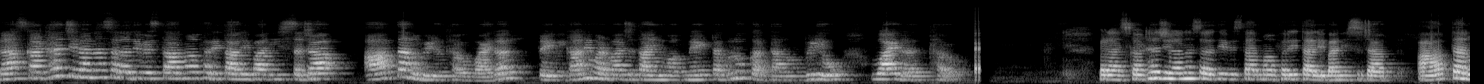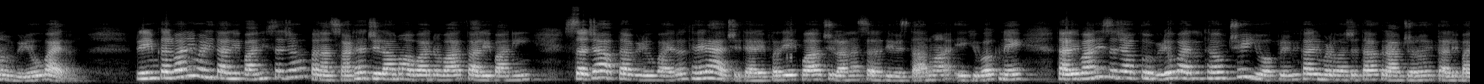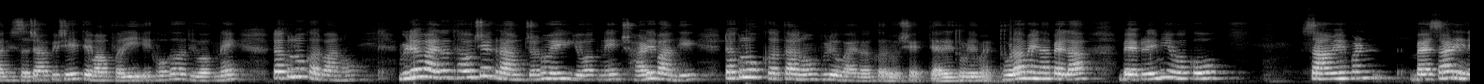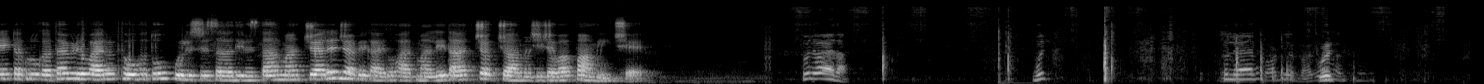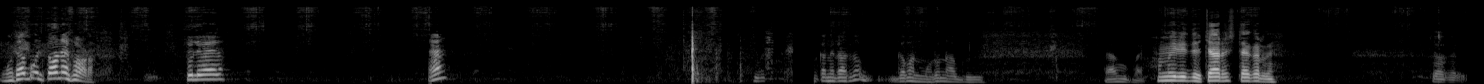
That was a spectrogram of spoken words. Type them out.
બનાસકાંઠા જિલ્લાના સરહદી વિસ્તારમાં ફરી તાલિબાની સજા, આપતાનો વીડિયો થયો વાયરલ. પ્રેમિકાને મળવા જતા યુવકને ટગલું કરતાનો વીડિયો વાયરલ થયો. બનાસકાંઠા જિલ્લાના સરહદી વિસ્તારમાં ફરી તાલિબાની સજા, આપતાનો વીડિયો વાયરલ. પ્રેમ કરવાની મળી તાલિબાની સજા, બનાસકાંઠા જિલ્લામાં અવારનવાર તાલિબાની સજા આપતા વીડિયો વાયરલ થઈ રહ્યા છે. ત્યારે ફરી એકવાર જિલ્લાના સરહદી વિસ્તારમાં એક યુવકને તાલિબાની સજા આપતો વીડિયો વાયરલ થયો છે. યુવક પ્રેમિકાને મળવા જતા ગ્રામજનોએ તાલિબાની સજા આપી છે. તેમાં ફરી એક વખત યુવકને ટકલો કરવાનો વીડિયો વાયરલ થયો છે. ગ્રામજનોએ યુવકને છાડે બાંધી ટકલો કરતાનો વીડિયો વાયરલ કર્યો છે. ત્યારે થોડી થોડા મહિના પહેલા બે પ્રેમી યુવકો સામે પણ બેસાડીને ટકલું કરતા વીડિયો વાયરલ થયો હતો. પોલીસે સરહદી વિસ્તારમાં ચેલેન્જ આપે કાયદો હાથમાં લેતા ચકચાર મચી જવા પામી છે. શું લેવા હતા? બોલ. શું લેવા આવ્યા બોલ. મોઢા બોલ તો ને છોડ. શું લેવા હે? કને રાખજો ગમન મોઢું ના બોલ હમી રીતે ચાર રસ્તા કર દે. क्या करें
